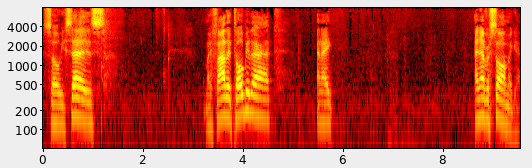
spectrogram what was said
So he says, My father told me that, and I I never saw him again.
